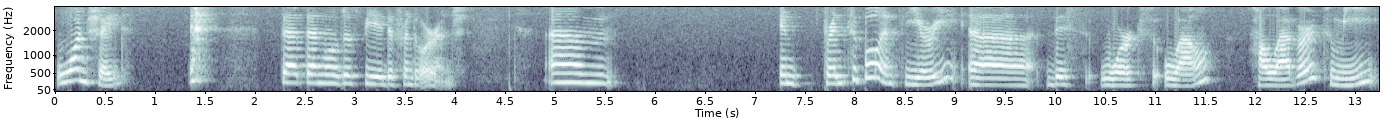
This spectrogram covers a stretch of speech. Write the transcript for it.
one shade that then will just be a different orange. Um, in principle, in theory, uh, this works well. However, to me,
